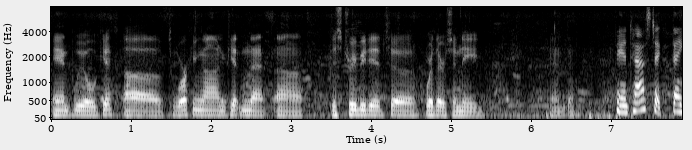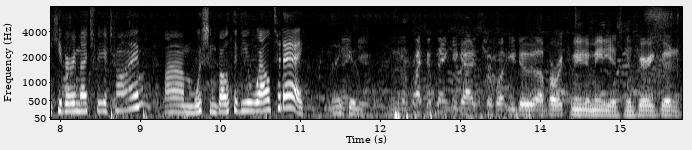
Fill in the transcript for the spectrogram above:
and we'll get to working on getting that distributed to where there's a need. And Fantastic. Thank you very much for your time. Um, wishing both of you well today. Thank you. And I'd like to thank you guys for what you do. Uh, Berwick Community Media has been very good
